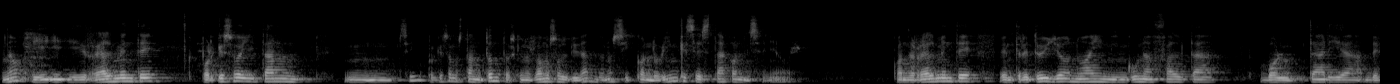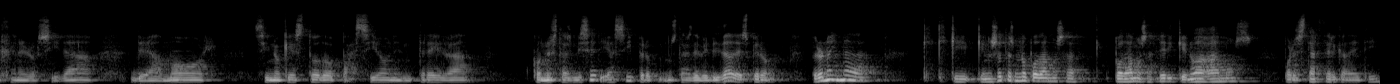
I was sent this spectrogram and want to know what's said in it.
¿No? Y, realmente, ¿por qué soy tan... Mm, sí, ¿por qué somos tan tontos que nos vamos olvidando, ¿no? Si con lo bien que se está con el Señor. Cuando realmente entre tú y yo no hay ninguna falta voluntaria de generosidad, de amor, sino que es todo pasión, entrega, con nuestras miserias, sí, pero nuestras debilidades, pero, pero no hay nada que, nosotros no podamos, podamos hacer y que no hagamos por estar cerca de ti.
